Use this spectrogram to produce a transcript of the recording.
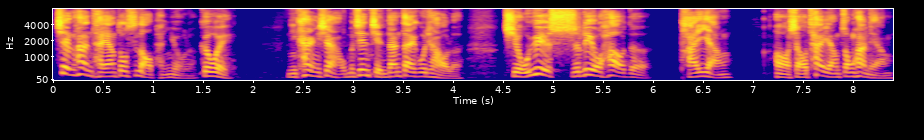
建汉、台阳都是老朋友了。各位，你看一下，我们今天简单带过就好了。九月十六号的台阳，哦，小太阳钟汉良，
